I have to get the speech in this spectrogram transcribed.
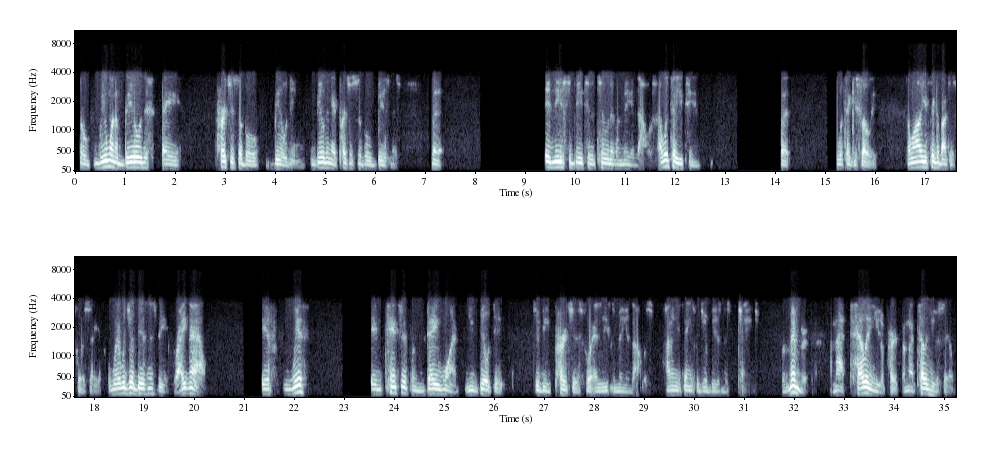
So we want to build a purchasable building, building a purchasable business. But it needs to be to the tune of a million dollars. I would tell you 10, but we'll take you slowly. I want you to think about this for a second. Where would your business be right now if, with intention from day one, you built it to be purchased for at least a million dollars? How many things would your business change? Remember, I'm not telling you to purchase. I'm not telling you to sell.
